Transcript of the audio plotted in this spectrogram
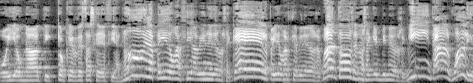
oía una TikToker de estas que decía, no, el apellido García viene de no sé qué, el apellido García viene de no sé cuántos, el no sé quién viene de no sé quién, tal, cual, y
